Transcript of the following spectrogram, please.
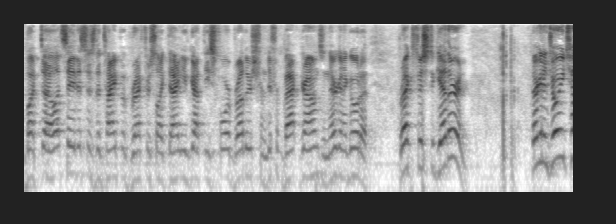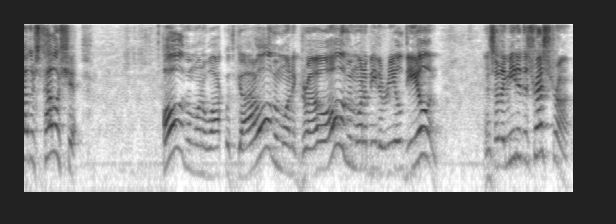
But uh, let's say this is the type of breakfast like that. You've got these four brothers from different backgrounds, and they're going to go to breakfast together, and they're going to enjoy each other's fellowship. All of them want to walk with God. All of them want to grow. All of them want to be the real deal. And, and so they meet at this restaurant.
